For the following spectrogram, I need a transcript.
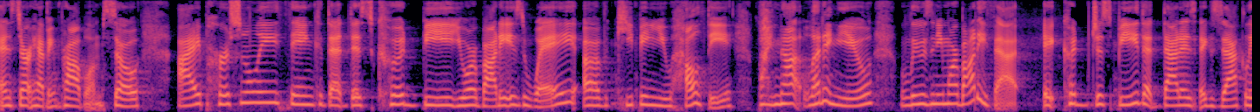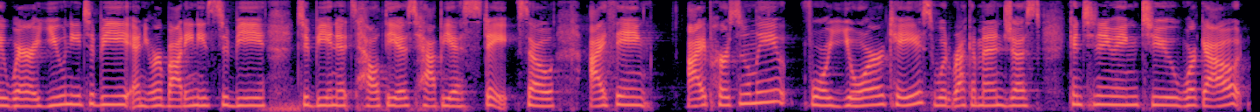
and start having problems. So I personally think that this could be your body's way of keeping you healthy by not letting you lose any more body fat it could just be that that is exactly where you need to be and your body needs to be to be in its healthiest, happiest state. So I think I personally, for your case, would recommend just continuing to work out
